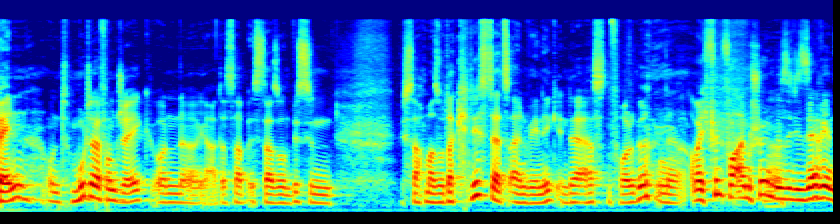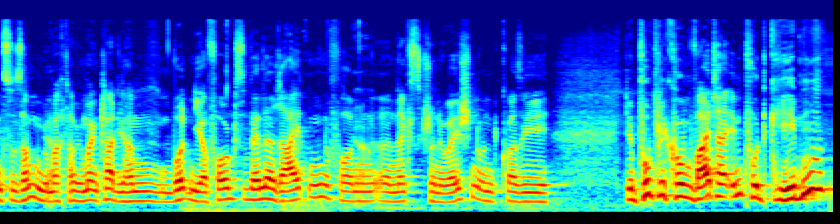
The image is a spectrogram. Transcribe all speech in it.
Ben und Mutter von Jake. Und äh, ja, deshalb ist da so ein bisschen, ich sag mal so, da knistert es ein wenig in der ersten Folge. Ja, aber ich finde vor allem schön, ja. wie sie die Serien zusammen gemacht ja. haben. Ich meine, klar, die haben, wollten die Erfolgswelle reiten von äh, Next Generation und quasi dem Publikum weiter Input geben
